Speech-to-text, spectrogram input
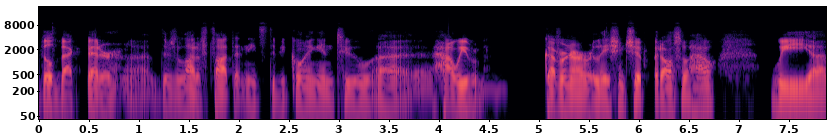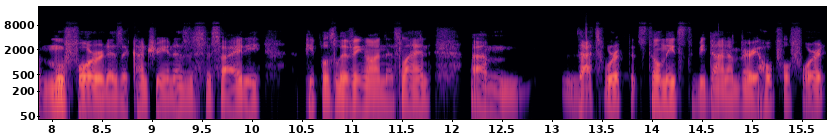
build back better. Uh, there's a lot of thought that needs to be going into uh, how we govern our relationship, but also how we uh, move forward as a country and as a society, people's living on this land. Um, that's work that still needs to be done. I'm very hopeful for it.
